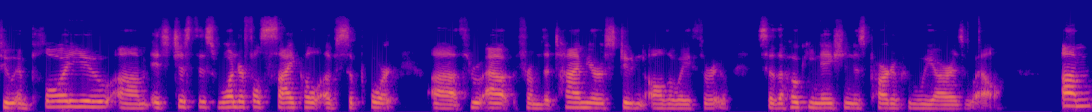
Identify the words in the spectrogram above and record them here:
to employ you. Um, it's just this wonderful cycle of support uh, throughout from the time you're a student all the way through. So the Hokie Nation is part of who we are as well. Um,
